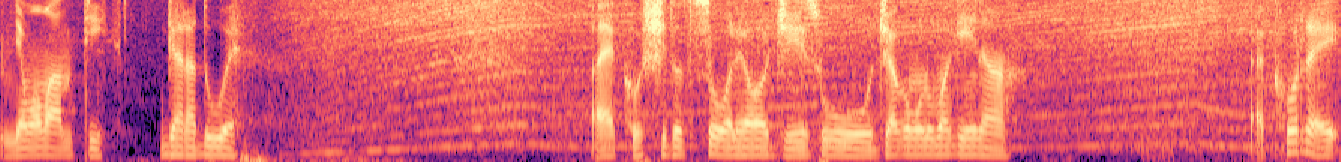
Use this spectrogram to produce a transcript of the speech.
Andiamo avanti. Gara 2. Ecco, è uscito il sole oggi su Giacomo Lumachina. Ecco, vorrei...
